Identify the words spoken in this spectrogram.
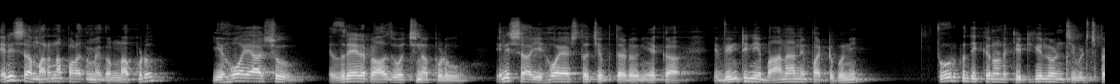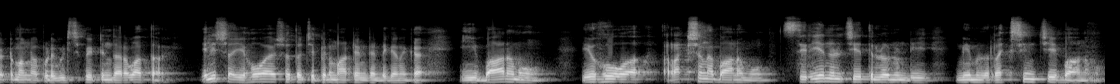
ఎలిషా మరణ పడక మీద ఉన్నప్పుడు యహోయాషు ఇజ్రాయేల్ రాజు వచ్చినప్పుడు ఎలిషా యహోయాషుతో చెప్తాడు నీ యొక్క వింటిని బాణాన్ని పట్టుకుని తూర్పు దిక్కున కిటికీలో నుంచి విడిచిపెట్టమన్నప్పుడు విడిచిపెట్టిన తర్వాత ఎలిషా యహోయాషతో చెప్పిన మాట ఏంటంటే కనుక ఈ బాణము యహోవ రక్షణ బాణము సిరియనుల చేతిలో నుండి మిమ్మల్ని రక్షించే బాణము.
